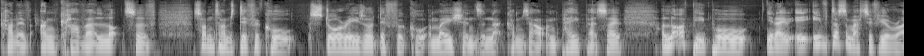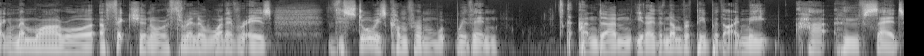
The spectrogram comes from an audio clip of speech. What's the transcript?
kind of uncover lots of sometimes difficult stories or difficult emotions, and that comes out on paper. So a lot of people, you know, it, it doesn't matter if you're writing a memoir or a fiction or a thriller, whatever it is, the stories come from w- within and um, you know the number of people that I meet ha- who've said,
